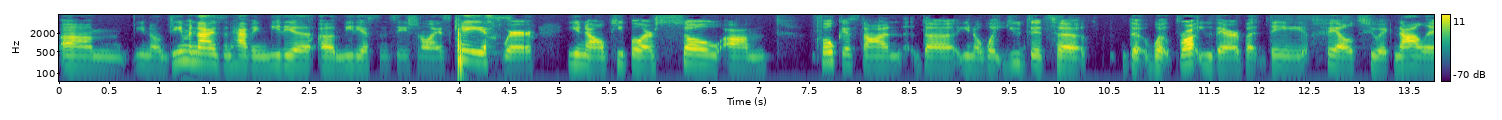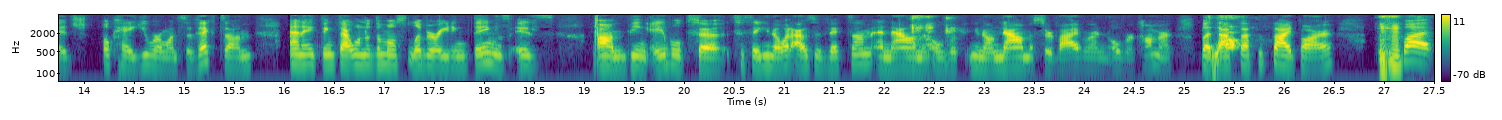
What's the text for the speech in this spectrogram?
um, you know, demonized and having media a media sensationalized case where you know people are so um, focused on the you know what you did to the what brought you there, but they fail to acknowledge, okay, you were once a victim, and I think that one of the most liberating things is um, being able to to say, you know what, I was a victim, and now I'm an over, you know, now I'm a survivor and an overcomer. But wow. that's that's a sidebar. Mm-hmm. But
